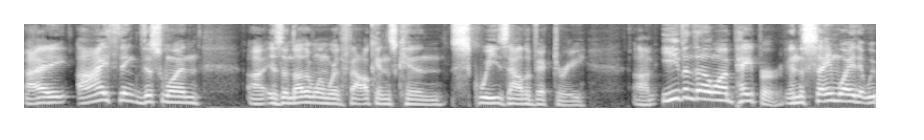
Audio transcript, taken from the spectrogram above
I, I think this one uh, is another one where the Falcons can squeeze out a victory. Um, even though on paper, in the same way that we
